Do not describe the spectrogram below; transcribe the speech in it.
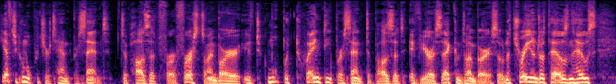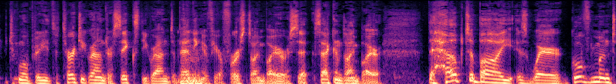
you have to come up with your ten percent deposit for a first time buyer. You have to come up with twenty percent deposit if you're a second time buyer. So in a three hundred thousand house, you have to come up with either thirty grand or sixty grand, depending mm. if you're a first time buyer or se- second time buyer. The help to buy is where government,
